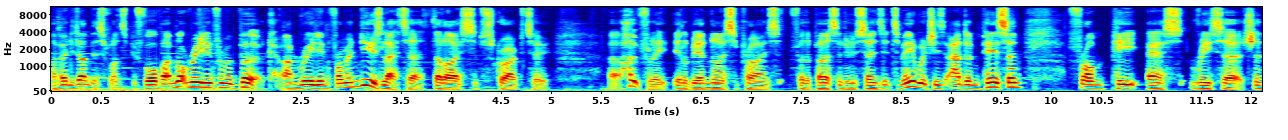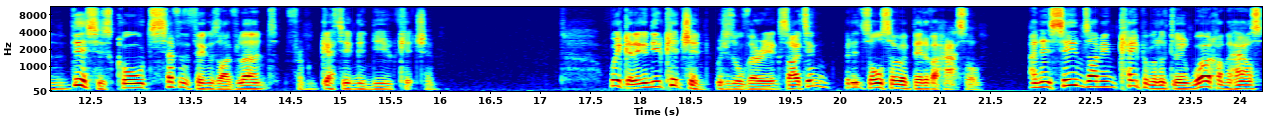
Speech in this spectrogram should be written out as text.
I've only done this once before, but I'm not reading from a book, I'm reading from a newsletter that I subscribe to. Uh, hopefully, it'll be a nice surprise for the person who sends it to me, which is Adam Pearson from PS Research. And this is called Seven Things I've Learnt from Getting a New Kitchen. We're getting a new kitchen, which is all very exciting, but it's also a bit of a hassle. And it seems I'm incapable of doing work on the house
